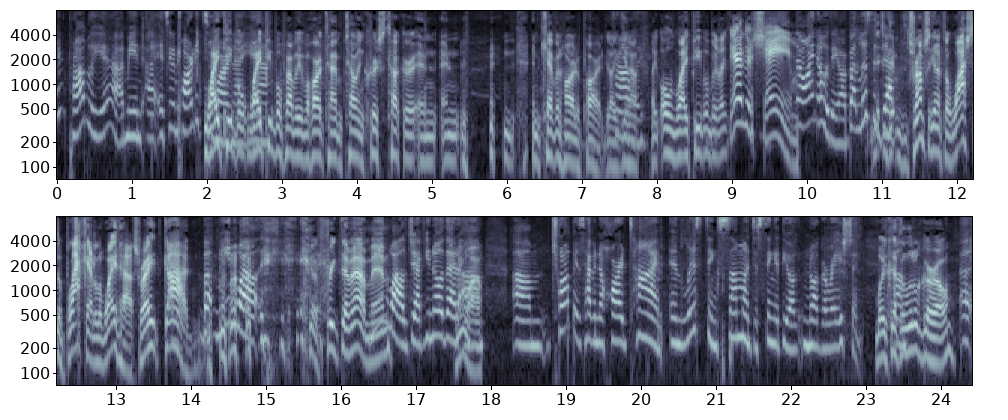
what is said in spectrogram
Yeah, probably, yeah. I mean, uh, it's gonna be party White people, night, white people probably have a hard time telling Chris Tucker and and and Kevin Hart apart. Like you know, like old white people be like, they're the same. No, I know who they are, but listen, Jeff. th- Trump's gonna have to wash the black out of the White House, right? God, But meanwhile, gonna freak them out, man. meanwhile, Jeff, you know that um, um, Trump is having a hard time enlisting someone to sing at the inauguration. well, he's got the little girl. Uh,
